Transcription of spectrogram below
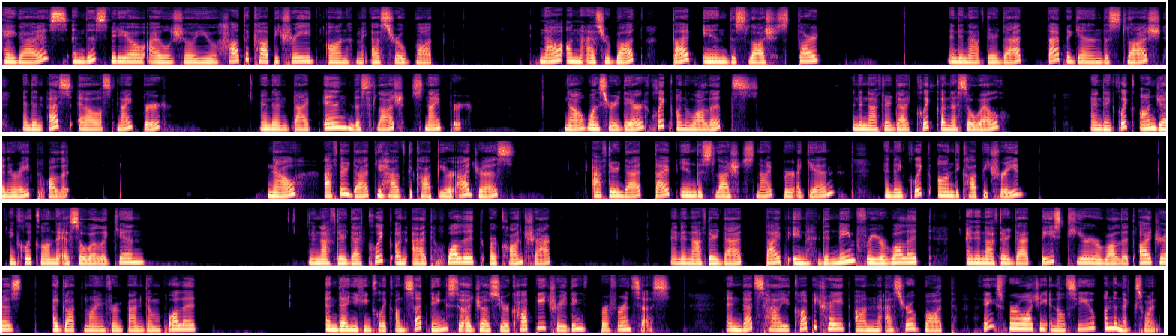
Hey guys, in this video I will show you how to copy trade on MaestroBot. Now on MaestroBot, type in the slash start and then after that, type again the slash and then SL sniper and then type in the slash sniper. Now once you're there, click on wallets and then after that click on SOL and then click on Generate Wallet. Now, after that, you have to copy your address. After that, type in the slash sniper again, and then click on the copy trade, and click on the SOL again. And after that, click on add wallet or contract. And then after that, type in the name for your wallet and then after that, paste here your wallet address. I got mine from Phantom Wallet. And then you can click on settings to adjust your copy trading preferences. And that's how you copy trade on MaestroBot. Thanks for watching and I'll see you on the next one.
